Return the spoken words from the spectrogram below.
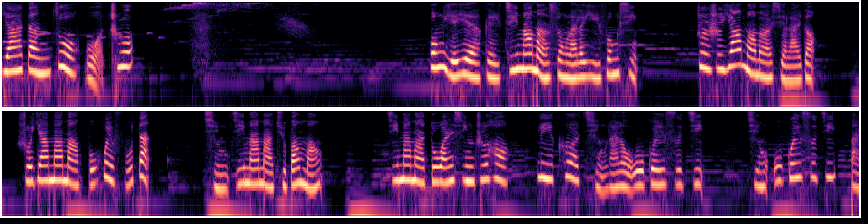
鸭蛋坐火车。风爷爷给鸡妈妈送来了一封信，这是鸭妈妈写来的。说鸭妈妈不会孵蛋，请鸡妈妈去帮忙。鸡妈妈读完信之后，立刻请来了乌龟司机，请乌龟司机把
